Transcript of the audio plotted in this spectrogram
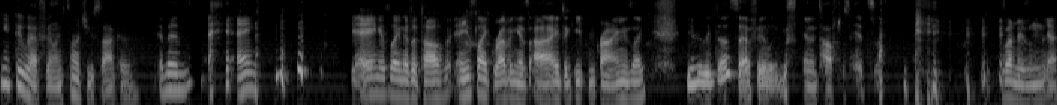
you do have feelings, don't you, Sokka? And then Aang, Aang is laying next a Toph, and he's like rubbing his eye to keep from crying. He's like, he really does have feelings. And then Toph just hits him. For some reason, yeah,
